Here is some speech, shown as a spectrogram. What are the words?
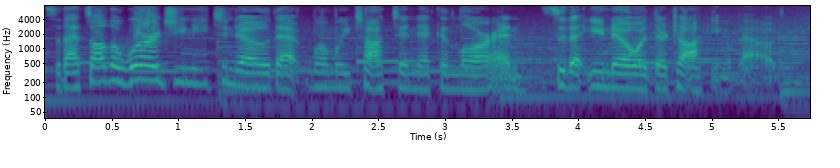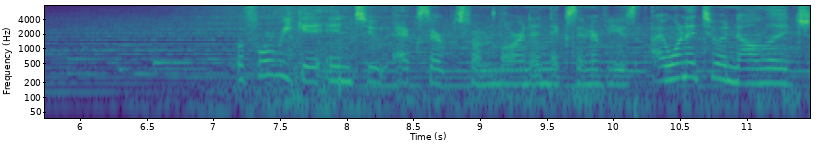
So that's all the words you need to know that when we talk to Nick and Lauren so that you know what they're talking about. Before we get into excerpts from Lauren and Nick's interviews, I wanted to acknowledge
